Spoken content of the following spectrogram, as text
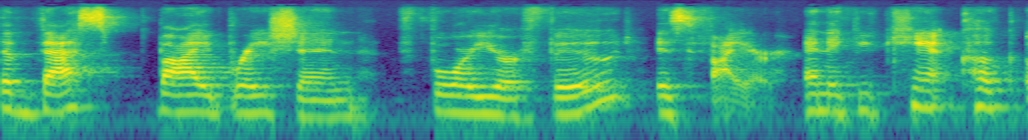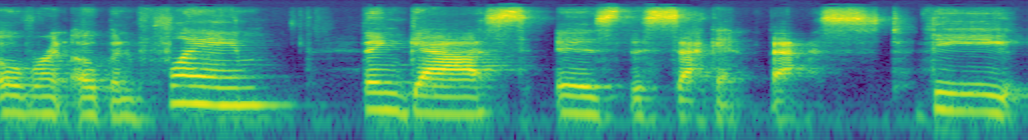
the best vibration for your food is fire. And if you can't cook over an open flame, then gas is the second best. The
